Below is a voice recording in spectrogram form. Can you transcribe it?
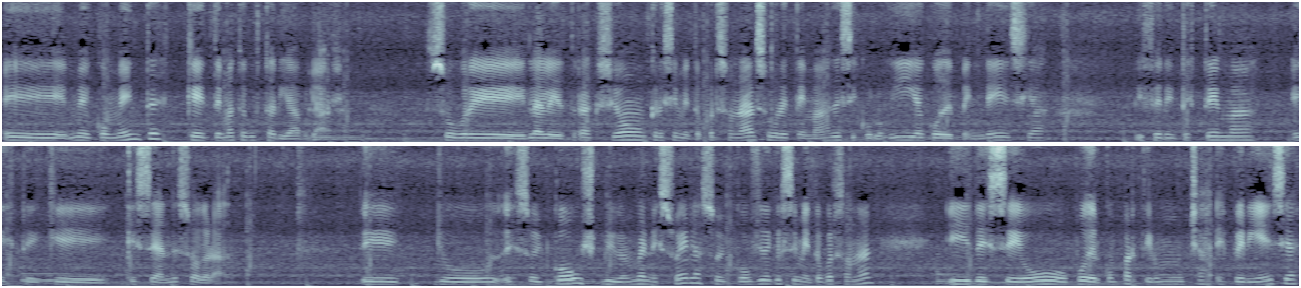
eh, me comentes qué tema te gustaría hablar sobre la ley de atracción, crecimiento personal, sobre temas de psicología, codependencia, diferentes temas este, que, sean de su agrado. Eh, yo eh, soy coach, vivo en Venezuela, soy coach de crecimiento personal y deseo poder compartir muchas experiencias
